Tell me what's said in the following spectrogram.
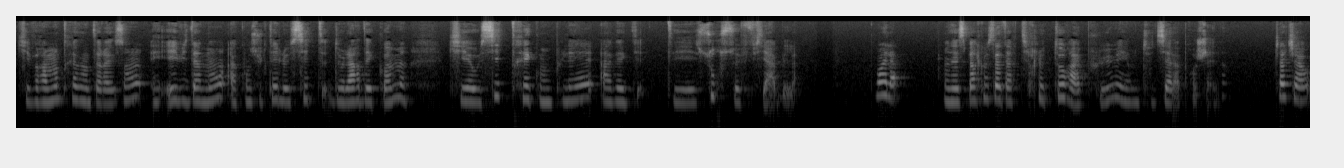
qui est vraiment très intéressant, et évidemment à consulter le site de l'Ardecom, qui est aussi très complet avec des sources fiables. Voilà. On espère que cet article t'aura plu et on te dit à la prochaine. Ciao ciao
